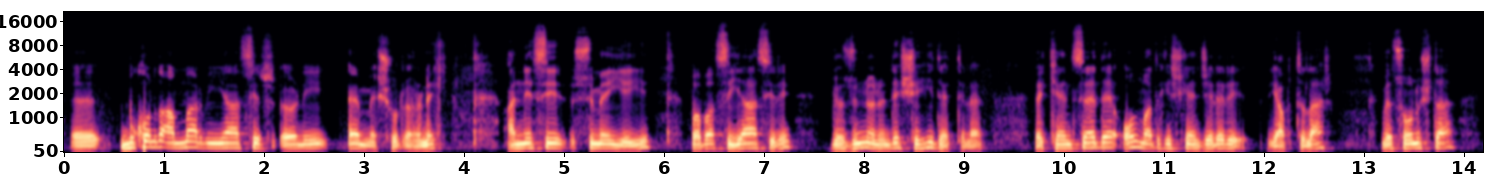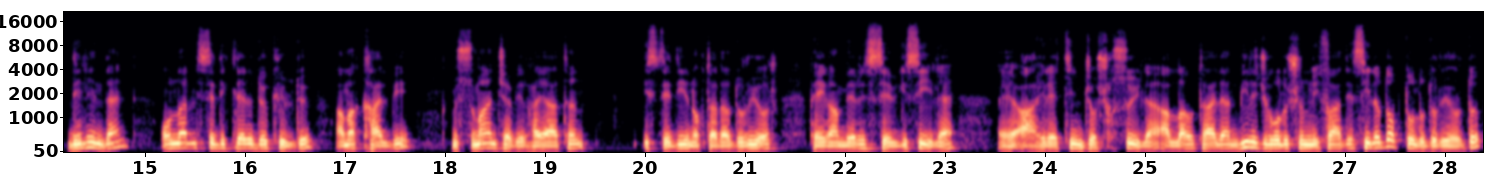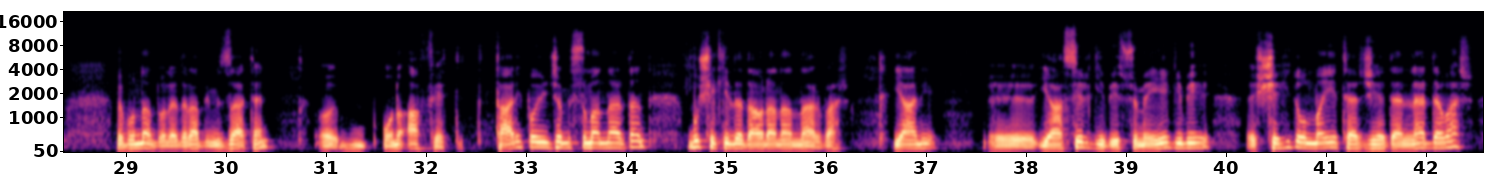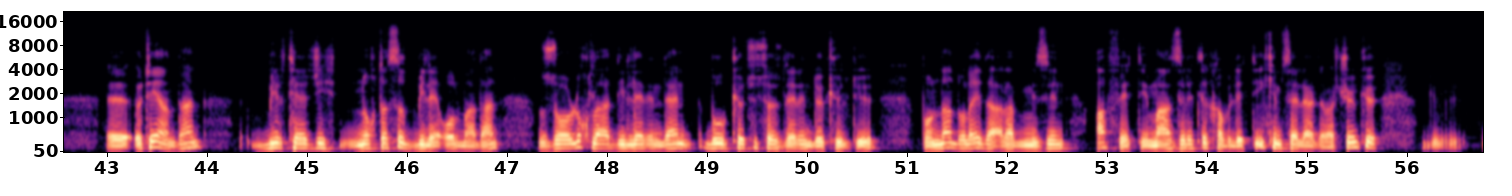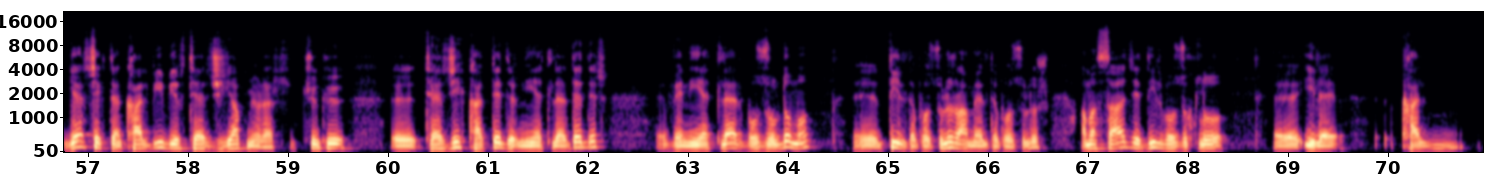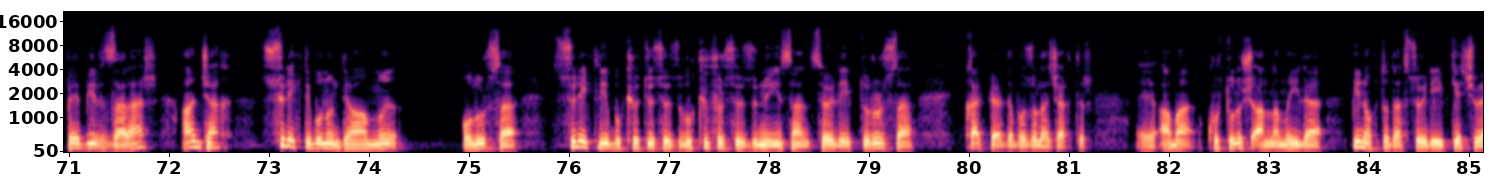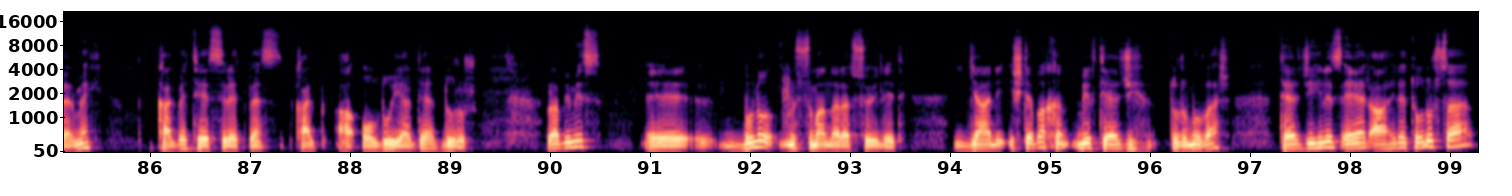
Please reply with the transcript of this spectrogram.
Ee, bu konuda Ammar bin Yasir örneği en meşhur örnek. Annesi Sümeyye'yi, babası Yasir'i gözünün önünde şehit ettiler. Ve kendisine de olmadık işkenceleri yaptılar. Ve sonuçta dilinden onların istedikleri döküldü. Ama kalbi Müslümanca bir hayatın istediği noktada duruyor. Peygamberin sevgisiyle, e, ahiretin coşkusuyla, Allahu Teala'nın biricik oluşunun ifadesiyle dop dolu duruyordu. Ve bundan dolayı da Rabbimiz zaten e, onu affetti. Tarih boyunca Müslümanlardan bu şekilde davrananlar var. Yani e, Yasir gibi, Sümeyye gibi e, şehit olmayı tercih edenler de var. E, öte yandan bir tercih noktası bile olmadan zorlukla dillerinden bu kötü sözlerin döküldüğü, bundan dolayı da Rabbimizin affettiği, mazeretli kabul ettiği kimseler de var. Çünkü e, gerçekten kalbi bir tercih yapmıyorlar. Çünkü e, tercih kalptedir, niyetlerdedir e, ve niyetler bozuldu mu dil de bozulur, amel de bozulur. Ama sadece dil bozukluğu ile kalbe bir zarar ancak sürekli bunun devamı olursa, sürekli bu kötü sözü, bu küfür sözünü insan söyleyip durursa kalplerde bozulacaktır. E, ama kurtuluş anlamıyla bir noktada söyleyip geçivermek kalbe tesir etmez. Kalp olduğu yerde durur. Rabbimiz e, bunu Müslümanlara söyledi. Yani işte bakın bir tercih durumu var. Tercihiniz eğer ahiret olursa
